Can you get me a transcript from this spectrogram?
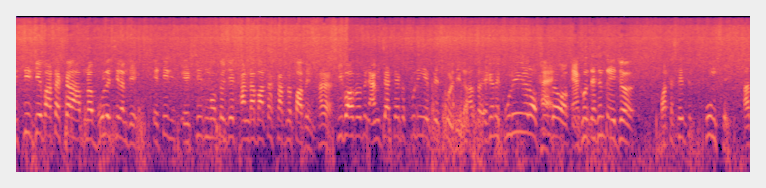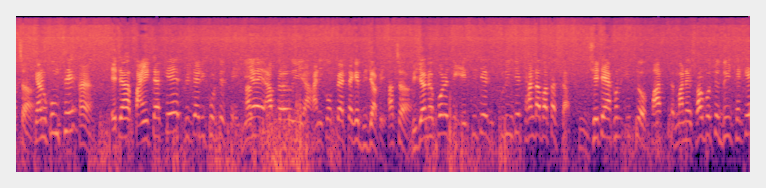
এসির যে বাতাসটা আপনার বলেছিলাম যে এসির এসির মতো যে ঠান্ডা বাতাসটা আপনি পাবেন হ্যাঁ। কীভাবে পাবেন? আমি যাচ্ছে একটা কুলিংয়ে প্রেস করে দিলাম। আচ্ছা এখানে কুলিং এর অপশন হ্যাঁ দেওয়া আছে। এখন দেখেন তো এটা একটু কমছে। আচ্ছা। কেন কমছে? হ্যাঁ। এটা পানিটাকে ফিল্টারিং করতেছে নিয়ে আপনার ওই হানিকম প্যাডটাকে ভিজাবে। আচ্ছা। ভিজানোর পরে যে এসি যে কুলিং যে ঠান্ডা বাতাসটা সেটা এখন একটু পাঁচ মানে সর্বোচ্চ দুই থেকে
